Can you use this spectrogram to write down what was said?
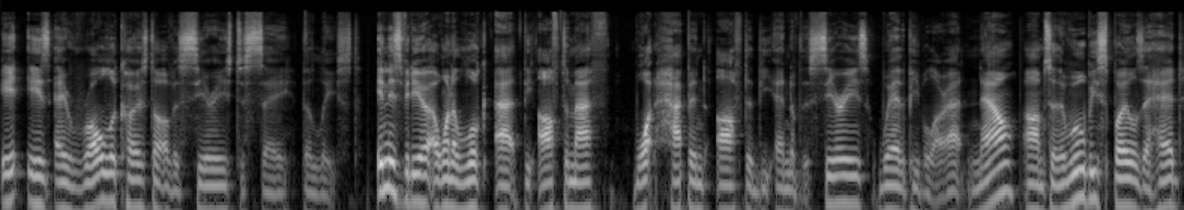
It is a roller coaster of a series to say the least. In this video, I want to look at the aftermath, what happened after the end of the series, where the people are at now. Um, so there will be spoilers ahead,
